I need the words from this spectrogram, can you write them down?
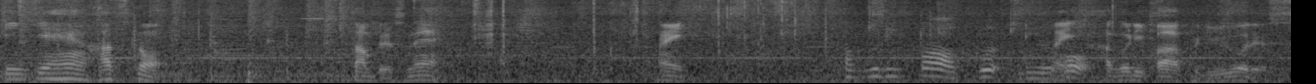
近畿編初のスタンプですね。はい。ハグリパーク竜王、はい、ハグリパーク竜王です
